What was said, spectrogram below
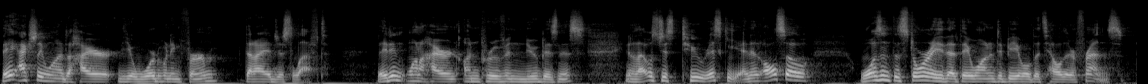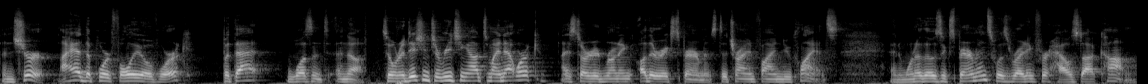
they actually wanted to hire the award-winning firm that I had just left. They didn't want to hire an unproven new business. You know, that was just too risky. And it also wasn't the story that they wanted to be able to tell their friends. And sure, I had the portfolio of work, but that wasn't enough. So in addition to reaching out to my network, I started running other experiments to try and find new clients. And one of those experiments was writing for houzz.com.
